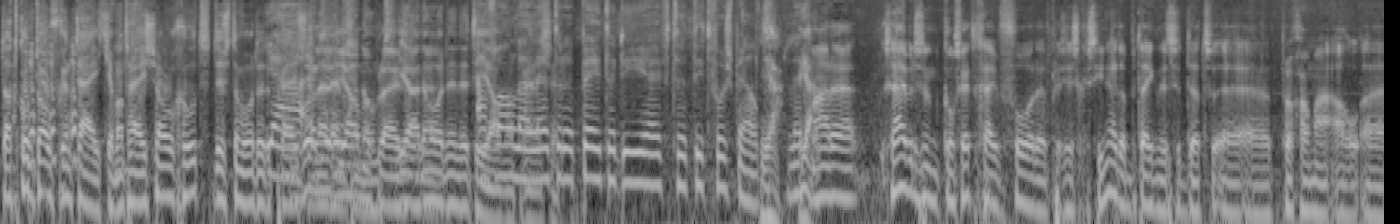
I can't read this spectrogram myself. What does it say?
dat komt over een tijdje. Want hij is zo goed, dus dan worden de Ja. prijzen Worden naar de hem genoemd. Ja, dan worden het de la Jelmerprijzen. lettre, Peter die heeft eh, dit voorspeld. Ja. Maar eh, zij hebben dus een concert gegeven voor eh, Prinses Christina. Dat betekent dat ze dat eh, programma al eh,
